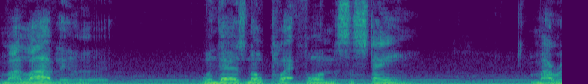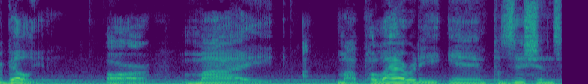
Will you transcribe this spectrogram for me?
my livelihood when there's no platform to sustain my rebellion or my my polarity in positions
